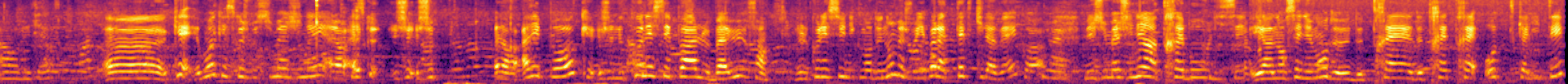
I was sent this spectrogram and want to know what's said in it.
à Henri IV Moi, qu'est-ce que je me suis imaginé Alors, est-ce que je, alors à l'époque, je ne connaissais pas le bahut, enfin, je le connaissais uniquement de nom, mais je voyais pas la tête qu'il avait, quoi. Mais j'imaginais un très beau lycée et un enseignement de de, très, de très très haute qualité.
